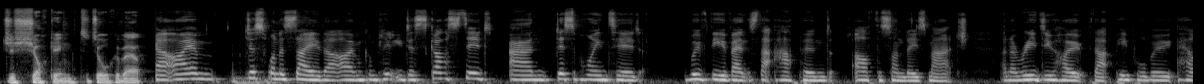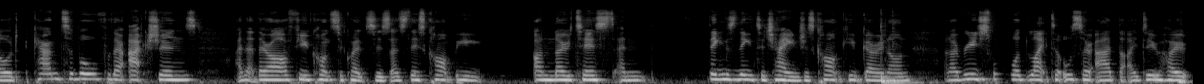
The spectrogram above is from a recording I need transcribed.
just shocking to talk about. Yeah, I am just want to say that I'm completely disgusted and disappointed with the events that happened after Sunday's match. And I really do hope that people will be held accountable for their actions and that there are a few consequences as this can't be unnoticed and things need to change. This can't keep going on. And I really just would like to also add that I do hope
